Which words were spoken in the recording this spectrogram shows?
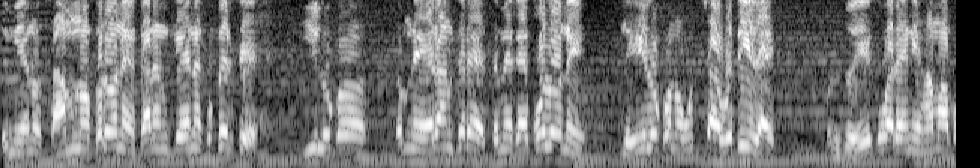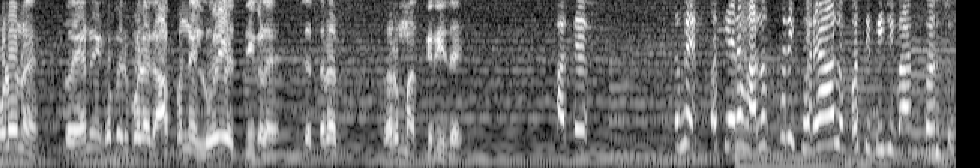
તમે એનો સામનો કરો ને કારણ કે એને ખબર છે એ લોકો તમને હેરાન કરે તમે કઈ બોલો નહીં એટલે એ લોકોનો ઉત્સાહ વધી જાય. પણ જો એકવાર એની હામા પડો ને તો એને ખબર પડે કે આપણને લોહી જ નીકળે એટલે તરત ઘરમાં જ ગરી જાય. તમે અત્યારે હાલત ખરી ઘરે હાલો પછી બીજી વાત કરશું.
